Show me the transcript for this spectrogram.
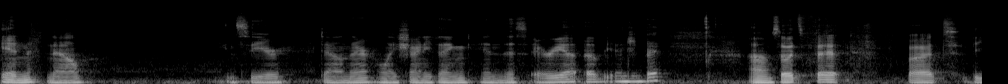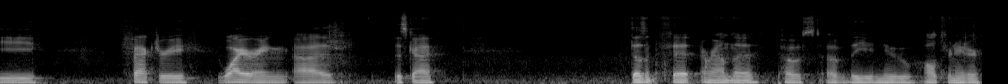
in now. You can see her down there, only shiny thing in this area of the engine bay. Um, so it's fit, but the factory wiring, uh, this guy, doesn't fit around the post of the new alternator,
